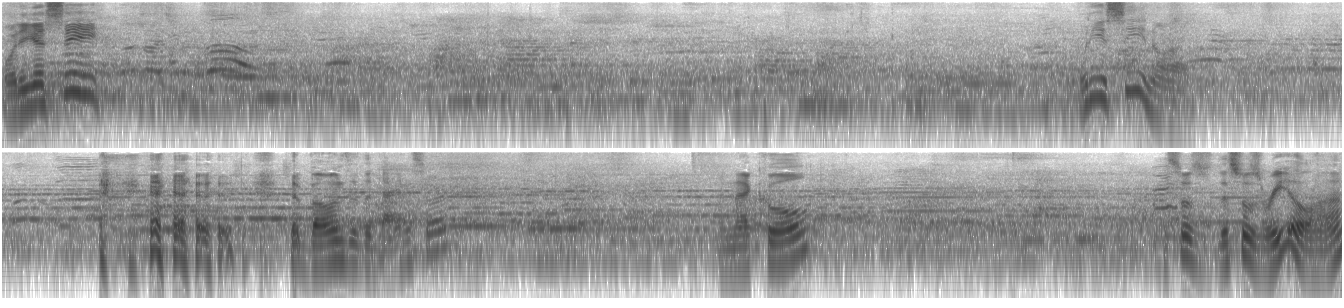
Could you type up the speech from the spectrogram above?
What do you guys see? What do you see, Nora? the bones of the dinosaur? Isn't that cool? This was this was real, huh?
